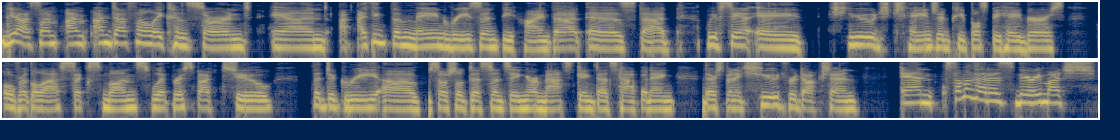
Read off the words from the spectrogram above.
Yes, I'm I'm I'm definitely concerned and I think the main reason behind that is that we've seen a huge change in people's behaviors over the last 6 months with respect to the degree of social distancing or masking that's happening. There's been a huge reduction. And some of that is very much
